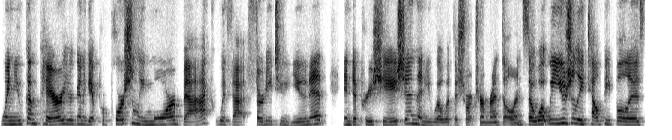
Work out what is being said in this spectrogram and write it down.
when you compare, you're going to get proportionally more back with that 32 unit in depreciation than you will with a short term rental. And so what we usually tell people is,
